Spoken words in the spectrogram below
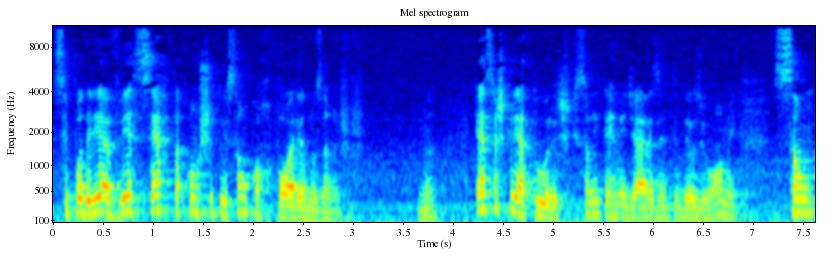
se poderia haver certa constituição corpórea nos anjos. Né? Essas criaturas que são intermediárias entre Deus e o homem são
